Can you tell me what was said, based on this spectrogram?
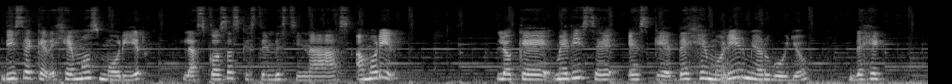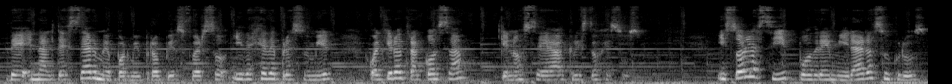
dice que dejemos morir las cosas que estén destinadas a morir. Lo que me dice es que deje morir mi orgullo, deje de enaltecerme por mi propio esfuerzo y dejé de presumir cualquier otra cosa que no sea Cristo Jesús. Y solo así podré mirar a su cruz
